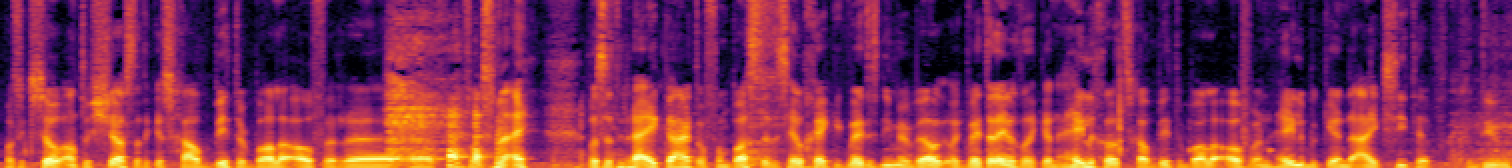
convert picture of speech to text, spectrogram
was ik zo enthousiast dat ik een schaal bitterballen over, eh, eh, volgens mij was het Rijkaard of Van Basten. Dat is heel gek, ik weet dus niet meer welk. Ik weet alleen nog dat ik een hele grote schaal bitterballen over een hele bekende Ajaxiet heb geduwd.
